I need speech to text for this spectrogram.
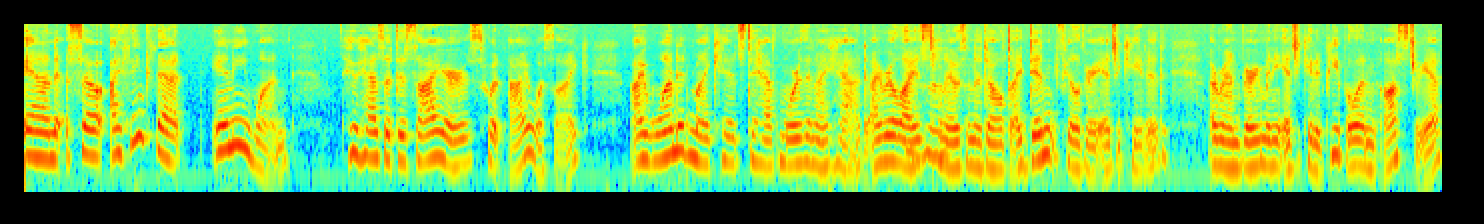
And so I think that anyone who has a desire is what I was like. I wanted my kids to have more than I had. I realized when I was an adult I didn't feel very educated around very many educated people in Austria.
